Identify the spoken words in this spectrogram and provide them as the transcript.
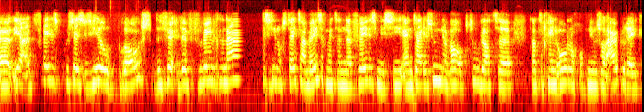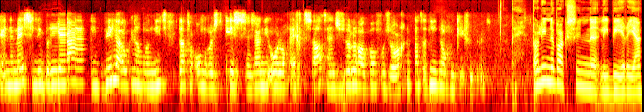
Uh, ja, het vredesproces is heel broos. De, de Verenigde Naties is hier nog steeds aanwezig met een uh, vredesmissie. En zij doen er wel op toe dat, uh, dat er geen oorlog opnieuw zal uitbreken. En de meeste Liberianen die willen ook helemaal niet dat er onrust is. Ze zijn die oorlog echt zat. En ze zullen er ook wel voor zorgen dat het niet nog een keer gebeurt. Oké. Pauline Baks in uh, Liberia.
